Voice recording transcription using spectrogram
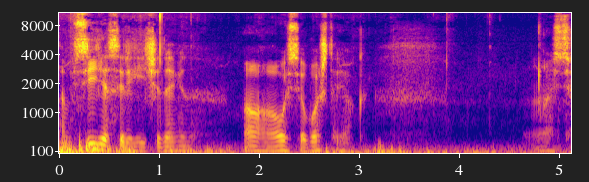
Там сіє Сергій, чи де він? Ага, ось, бачите як. Ось.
